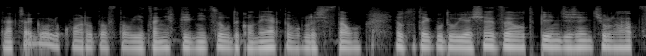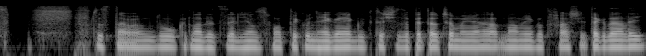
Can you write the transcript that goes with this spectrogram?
Dlaczego Luquaro dostał jedzenie w piwnicy u Dekony? Jak to w ogóle się stało? Ja tutaj buduję, siedzę od 50 lat. Dostałem dług na decylion złotych u niego. Jakby ktoś się zapytał, czemu ja mam jego twarz i tak dalej,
